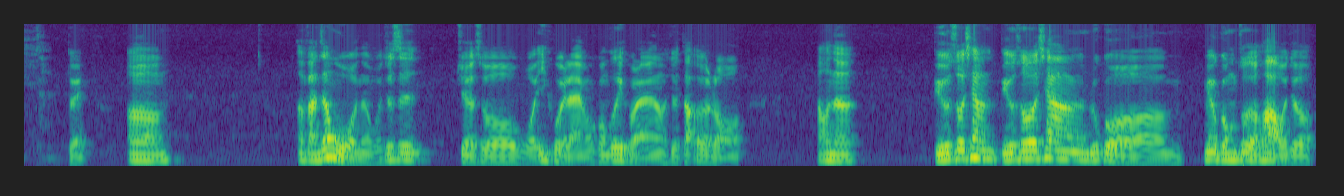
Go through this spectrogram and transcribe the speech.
对，嗯。呃，反正我呢，我就是觉得说，我一回来，我工作一回来，然后就到二楼，然后呢，比如说像，比如说像，如果没有工作的话，我就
